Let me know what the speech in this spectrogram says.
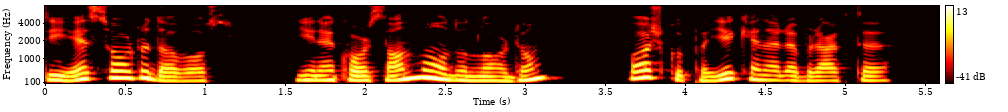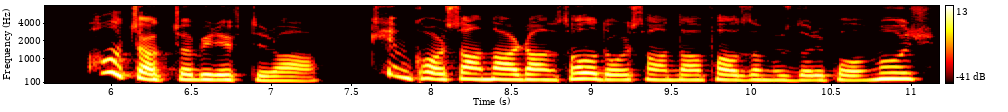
diye sordu Davos. Yine korsan mı oldun lordum? Boş kupayı kenara bıraktı. Alçakça bir iftira. Kim korsanlardan Saladorsan'dan fazla müzdarip olmuş?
